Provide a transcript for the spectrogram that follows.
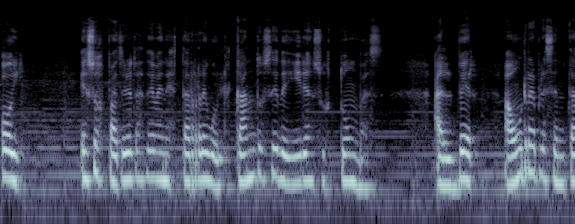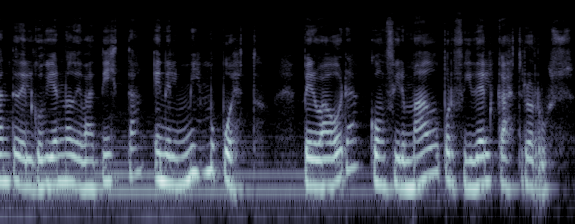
Hoy, esos patriotas deben estar revolcándose de ira en sus tumbas al ver a un representante del gobierno de Batista en el mismo puesto pero ahora confirmado por Fidel Castro Ruz.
